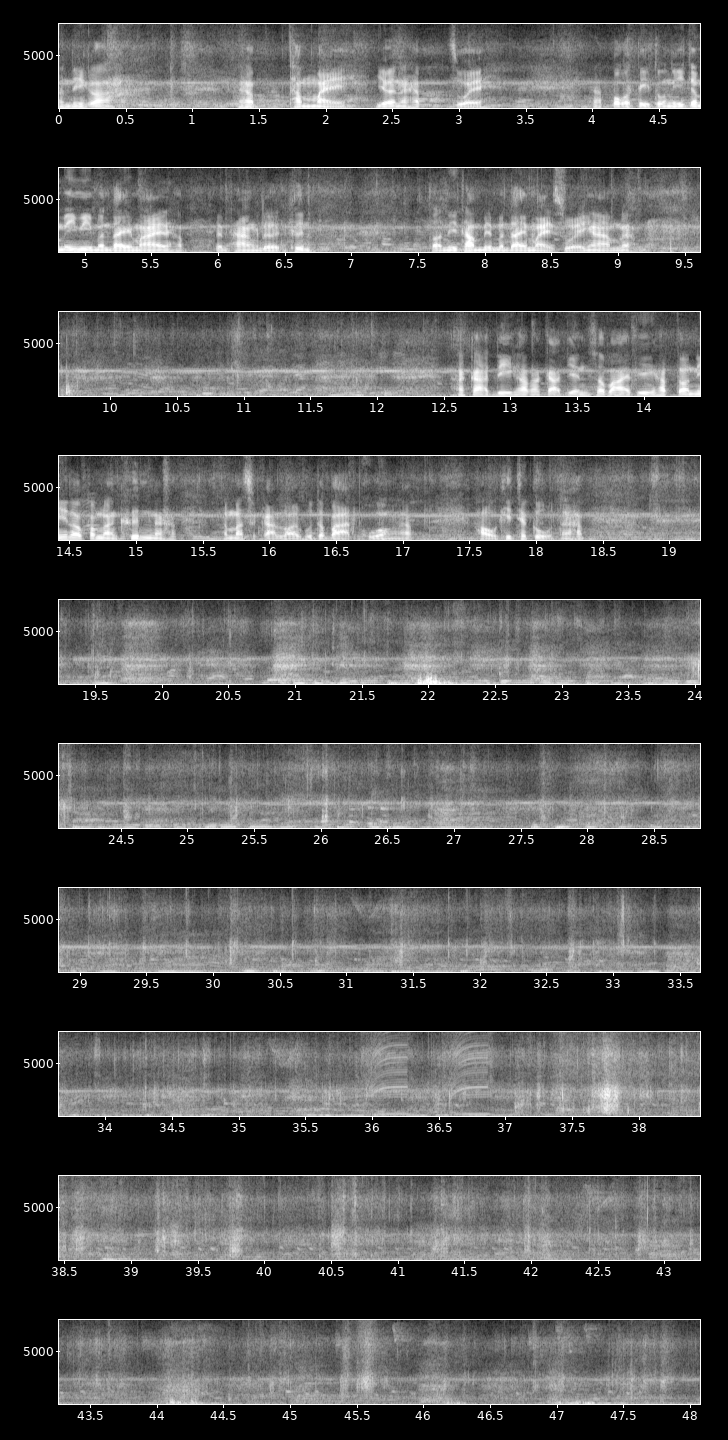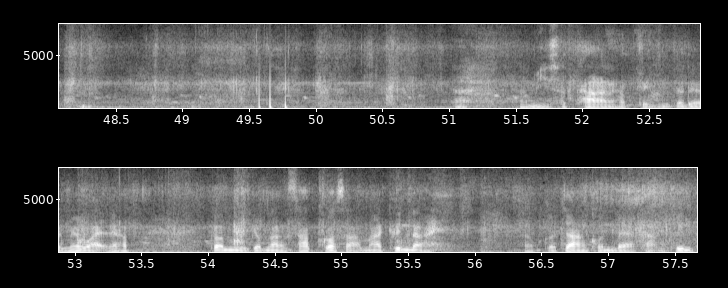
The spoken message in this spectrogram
อันนี้ก็นะครับทำใหม่เยอะนะครับ สวยนะปกติตรงนี้จะไม่มีบันไดไม้นะครับ เป็นทางเดินขึ้น ตอนนี้ทำเป็นบันไดใหม่สวยงามนะครับ อากาศดีครับ อากาศเย็นสบายดีครับ ตอนนี้เรากำลังขึ้นนะครับนมัสการรอยพุทธบาทพวงนะครับ เขาคิดจกูดนะครับ ศรัทธานะครับ ถึงจะเดินไม่ไหวนะครับ ก็มีกำลังทรัพย์ก็สามารถขึ้นได้ครับก็จ้างคนแบกหามขึ้น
